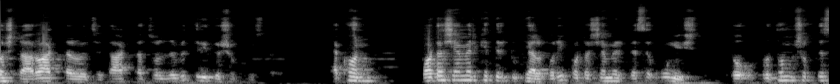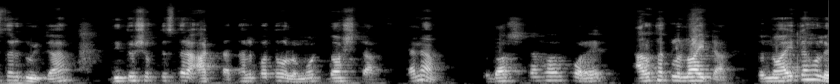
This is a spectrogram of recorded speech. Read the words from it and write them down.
দশটা, আরও আটটা রয়েছে। তো আটটা চলে যাবে তৃতীয় শক্তি স্তরে এখন পটাশিয়ামের ক্ষেত্রে একটু খেয়াল করি। পটাশিয়ামের কাছে উনিশ। তো প্রথম শক্তি স্তরে দুইটা, দ্বিতীয় শক্তি স্তরে আটটা। তাহলে কত হলো? মোট দশটা, তাই না? দশটা হওয়ার পরে আরও থাকল নয়টা। তো নয়টা হলে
